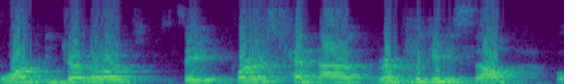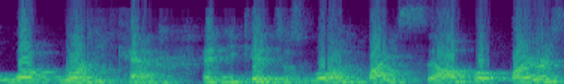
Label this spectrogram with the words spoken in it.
worm in general. Say virus cannot replicate itself, but worm, worm it can, and it can just run by itself. But virus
